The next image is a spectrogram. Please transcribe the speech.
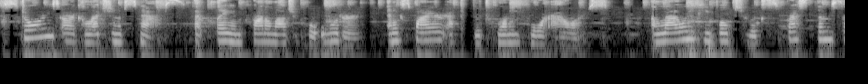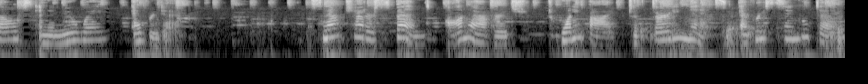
Stories are a collection of snaps that play in chronological order and expire after 24 hours, allowing people to express themselves in a new way every day. Snapchatters spend, on average, 25 to 30 minutes every single day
